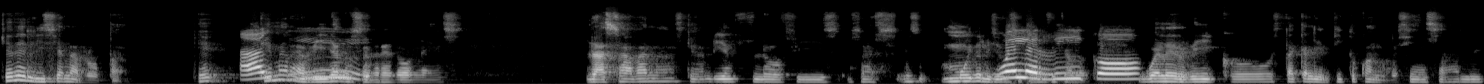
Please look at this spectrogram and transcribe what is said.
Qué delicia la ropa, qué, maravilla los edredones, las sábanas quedan bien fluffies, o sea, es, es muy delicioso Huele rico. Huele rico, está calientito cuando recién sale.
